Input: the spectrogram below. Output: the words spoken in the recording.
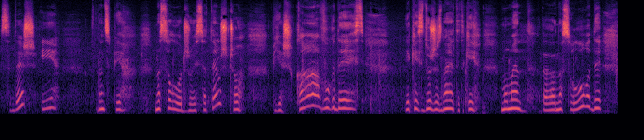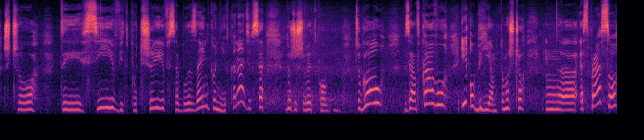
сидиш і, в принципі, насолоджуєшся тим, що п'єш каву десь, якийсь дуже, знаєте, такий момент е, насолоди, що ти сів, відпочив, все близенько. Ні, в Канаді все дуже швидко. To go, взяв каву і об'єм, тому що е, еспресо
